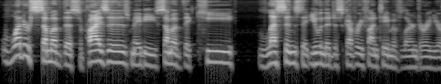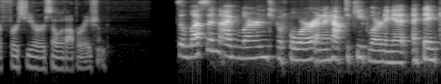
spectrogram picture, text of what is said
What are some of the surprises, maybe some of the key lessons that you and the Discovery Fund team have learned during your first year or so of operation? It's a lesson I've learned before, and I have to keep learning it. I think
